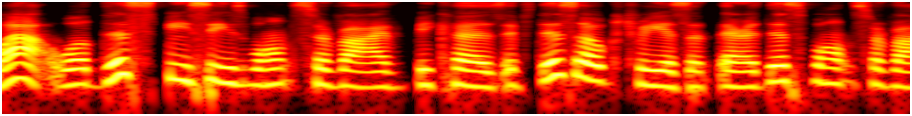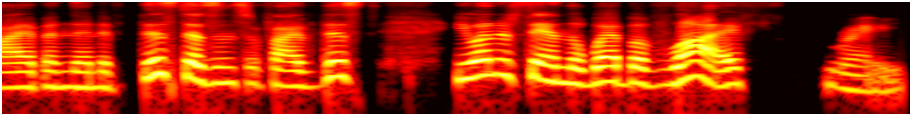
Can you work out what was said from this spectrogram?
wow, well, this species won't survive because if this oak tree isn't there, this won't survive. And then if this doesn't survive, this, you understand the web of life Right.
